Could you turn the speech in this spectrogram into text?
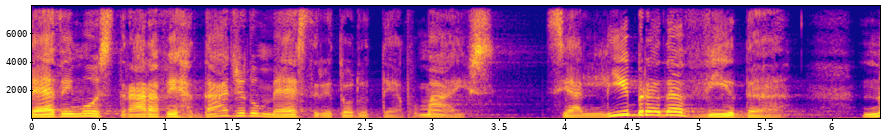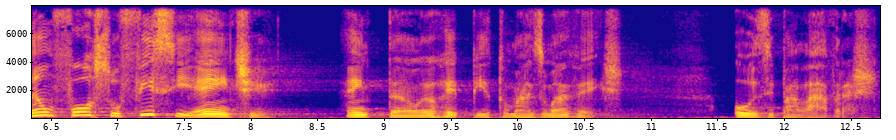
devem mostrar a verdade do Mestre todo o tempo. Mas, se a libra da vida não for suficiente, então eu repito mais uma vez: use palavras.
